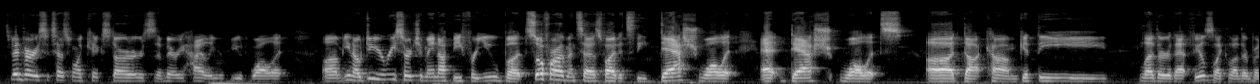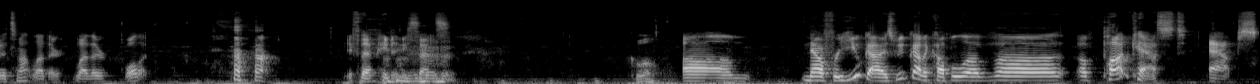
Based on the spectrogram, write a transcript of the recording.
it's been very successful on Kickstarter. It's a very highly reviewed wallet. Um, you know, do your research. It may not be for you, but so far I've been satisfied. It's the Dash Wallet at dashwallets.com. Uh. Get the leather that feels like leather, but it's not leather. Leather wallet. If that made any sense. cool. Um, now for you guys, we've got a couple of uh, of podcast apps.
